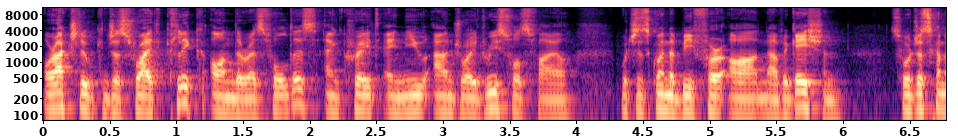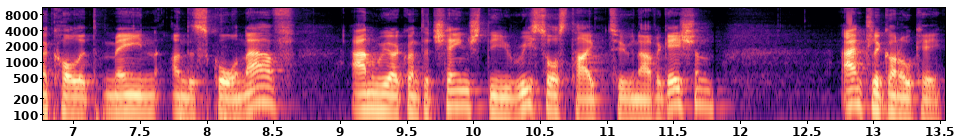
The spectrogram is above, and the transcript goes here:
Or actually we can just right click on the res folders and create a new Android resource file, which is going to be for our navigation. So we're just going to call it main underscore nav, and we are going to change the resource type to navigation and click on OK.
